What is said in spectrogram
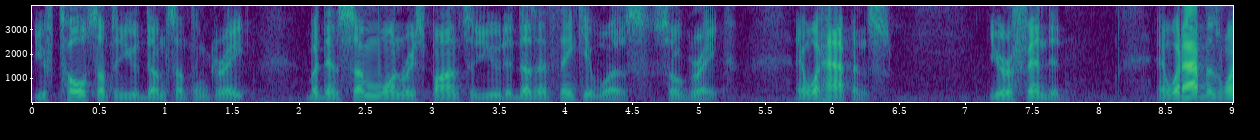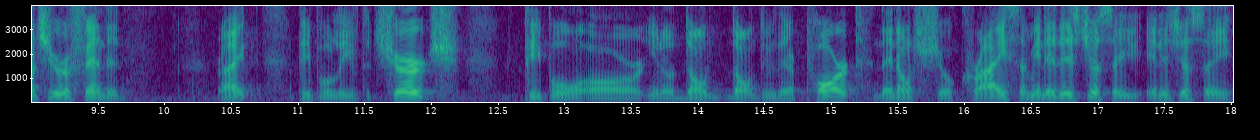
you've told something you've done something great, but then someone responds to you that doesn't think it was so great. And what happens? You're offended. And what happens once you're offended? Right? People leave the church. People are, you know, don't don't do their part. They don't show Christ. I mean, it is just a it is just a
